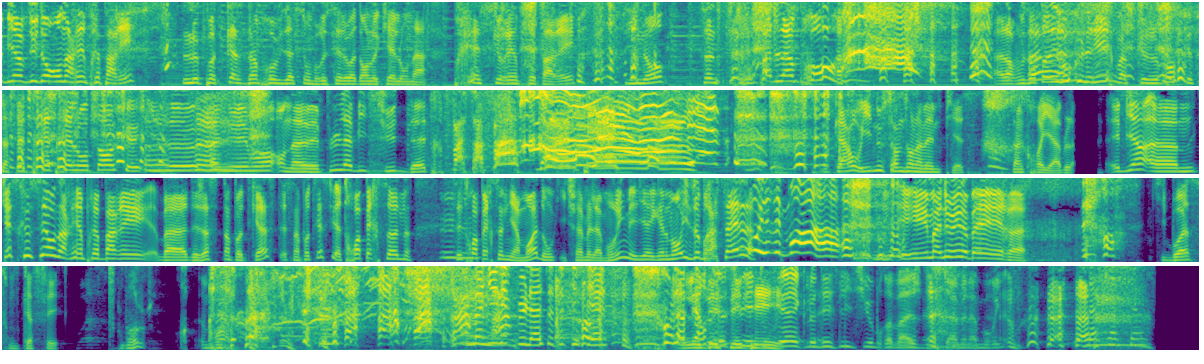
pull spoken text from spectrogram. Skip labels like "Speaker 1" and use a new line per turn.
Et bienvenue dans On n'a rien préparé, le podcast d'improvisation bruxellois dans lequel on a presque rien préparé. Sinon, ce ne serait pas de l'impro. Alors vous entendez beaucoup de rire parce que je pense que ça fait très très longtemps que Ise, Manu et moi, on n'avait plus l'habitude d'être face à face dans la pièce. Car oui, nous sommes dans la même pièce. C'est incroyable. Eh bien, euh, qu'est-ce que c'est On n'a rien préparé. Bah déjà, c'est un podcast. Et c'est un podcast où il y a trois personnes. Ces trois personnes, il y a moi, donc Hicham El Amouri, mais il y a également Ise Brassel
Oui, c'est moi
et Emmanuel Lebert qui boit son café.
Bonjour.
Manu n'est plus là, c'est officiel. On l'a perdu.
Je suis étouffé avec le délicieux breuvage de Cham El Amouri.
